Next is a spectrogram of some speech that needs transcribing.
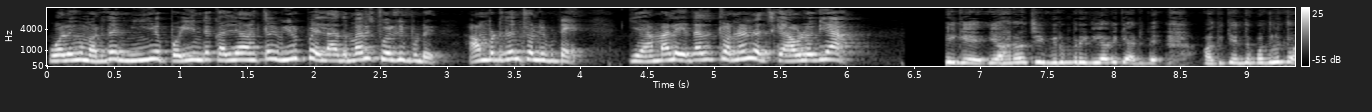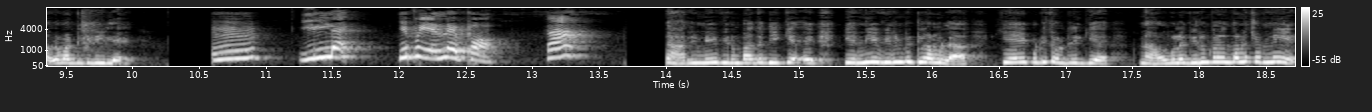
ஒழுங்கு மாதிரி நீயே போய் இந்த கல்யாணத்தை விருப்பம் இல்லாத மாதிரி சொல்லிவிடு அம்பட்டுதான் சொல்லிவிட்டேன் என் மேல ஏதாவது சொன்னேன்னு வச்சுக்க அவ்வளவுதான் நீங்க யாராச்சும் விரும்புறீங்களான்னு கேட்டுட்டு அதுக்கு எந்த பதிலும் சொல்ல மாட்டேங்கிறீங்களே? இல்ல. இப்ப என்ன இப்போ? ஆ? யாருமே விரும்பாத நீங்க என்னைய விரும்பிக்கலாம்ல? ஏன் இப்படி சொல்றீங்க? நான் உங்களை விரும்புறேன் தானே சொன்னேன்.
